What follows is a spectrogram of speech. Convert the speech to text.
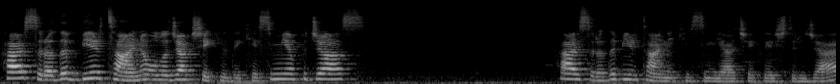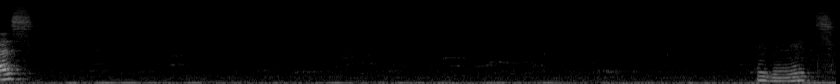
her sırada bir tane olacak şekilde kesim yapacağız. Her sırada bir tane kesim gerçekleştireceğiz. Evet.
